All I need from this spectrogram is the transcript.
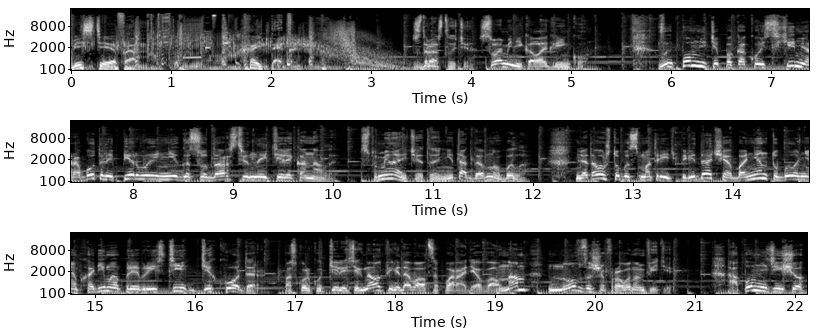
Вести FM. Эм. Хай-тек. Здравствуйте, с вами Николай Гринько. Вы помните, по какой схеме работали первые негосударственные телеканалы? Вспоминайте, это не так давно было. Для того, чтобы смотреть передачи, абоненту было необходимо приобрести декодер, поскольку телесигнал передавался по радиоволнам, но в зашифрованном виде. А помните еще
